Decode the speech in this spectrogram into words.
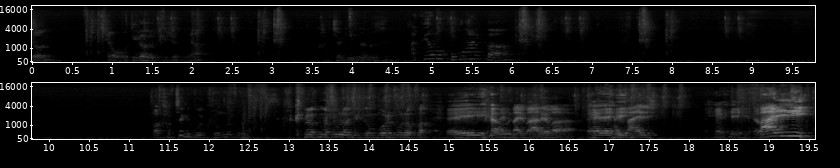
넌쟤 어디가 그렇게 좋냐? 갑자기 왜 그러세요? 아 그냥 뭐 궁금하니까. 아 갑자기 뭘 그런 걸 물어? 그런 걸 물어 지금 뭘 물어봐. 에이 야 빨리, 빨리 말해봐. 에이. 빨리 에이. 빨리.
